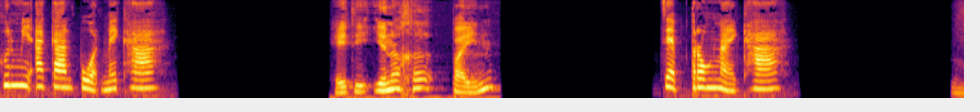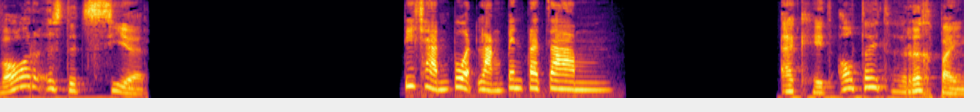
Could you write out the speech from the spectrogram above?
คุณมีอาการปวดไหมคะ Het u enige pyn เจ็บตรงไหนคะ Waar is dit seer ดิฉันปวดหลังเป็นประจำ Ek het altyd rugpyn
